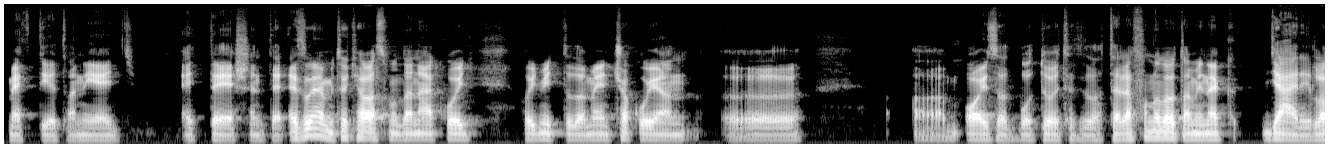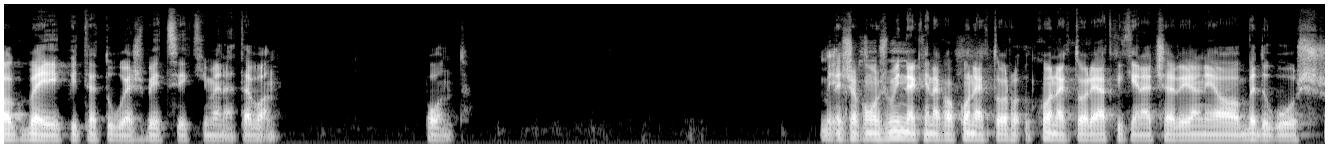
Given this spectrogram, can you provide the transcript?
megtiltani egy, egy teljesen... Ter- Ez olyan, mintha azt mondanák, hogy, hogy mit tudom én, csak olyan ö, ajzatból töltheted a telefonodat, aminek gyárilag beépített USB-C kimenete van. Pont. Miért? És akkor most mindenkinek a konnektor, konnektorját ki kéne cserélni a bedugós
